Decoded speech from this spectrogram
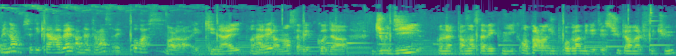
Mais non, c'était Clarabelle en alternance avec Horace. Voilà, et Kinai en Avec- alternance avec Koda, Judy en alternance avec Nick. En parlant du programme, il était super mal foutu.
